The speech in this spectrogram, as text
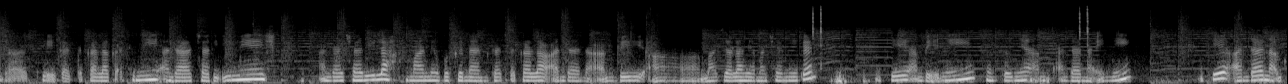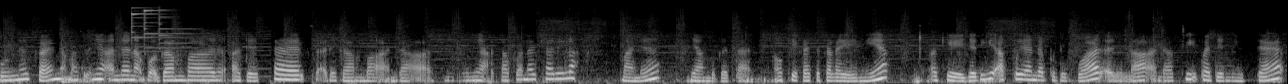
Okey katakanlah kat sini anda cari image anda carilah mana berkenan katakanlah anda nak ambil uh, majalah yang macam ni kan? Okey ambil ni contohnya anda nak ini. Okey anda nak gunakan maksudnya anda nak buat gambar ada teks ada gambar anda sebenarnya ataupun anda carilah mana yang berketan. Okey, katakanlah yang ini ya. Okey, jadi apa yang anda perlu buat adalah anda klik pada new tab,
